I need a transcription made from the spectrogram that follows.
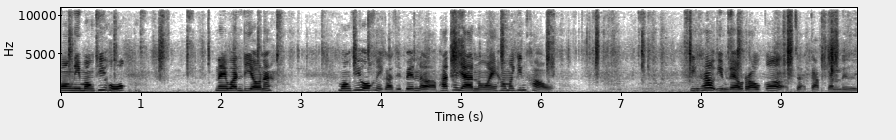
มองนี้มองที่หกในวันเดียวนะ มองที่หกนี่ก็จะเป็นเอ่อพัทยาน้อยเข้ามากินข้าวกินข้าวอิ่มแล้วเราก็จะกลับกันเลย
